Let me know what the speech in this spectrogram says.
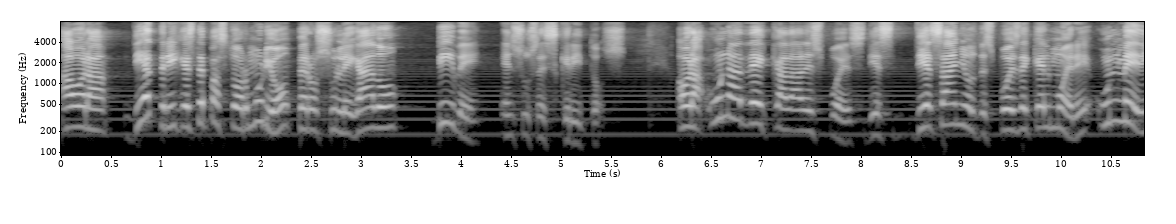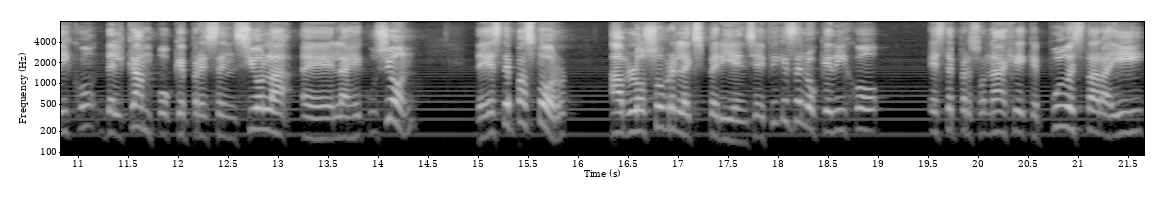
Ahora, Dietrich, este pastor, murió, pero su legado vive en sus escritos. Ahora, una década después, diez, años después de que él muere, un médico del campo que presenció la, eh, la ejecución de este pastor habló sobre la experiencia. Y fíjese lo que dijo este personaje que pudo estar ahí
